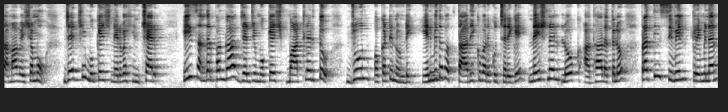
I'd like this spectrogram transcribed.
సమావేశము జడ్జి ముఖేష్ నిర్వహించారు. ఈ సందర్భంగా జడ్జి ముఖేష్ మాట్లాడుతూ జూన్ ఒకటి నుండి ఎనిమిదవ తారీఖు వరకు జరిగే నేషనల్ లోక్ అదాలత్లో ప్రతి సివిల్ క్రిమినల్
